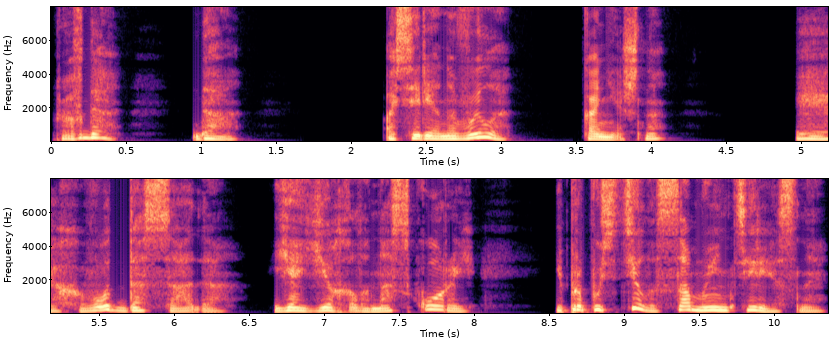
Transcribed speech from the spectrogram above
Правда? Да. А сирена выла? Конечно. Эх, вот досада. Я ехала на скорой — и пропустила самое интересное.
